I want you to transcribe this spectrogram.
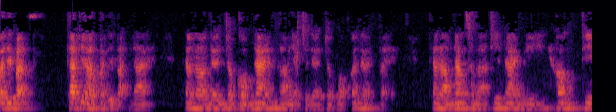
ปฏิบัติถ้าที่เราปฏิบัติได้ ถ้าเราเดินจงกรมได้ เราอยากจะเดินจงกรมก็เดินไป ถ้าเรานั่งสมาธิได้มีห้องที่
